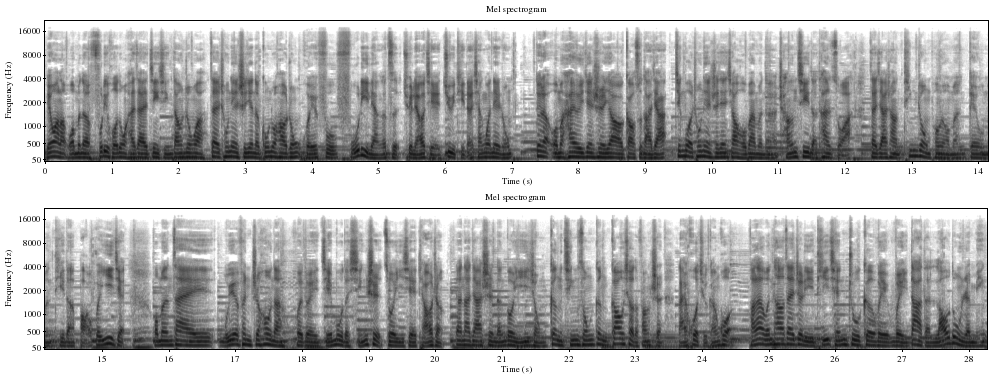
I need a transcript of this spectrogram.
别忘了，我们的福利活动还在进行当中啊！在充电时间的公众号中回复“福利”两个字，去了解具体的相关内容。对了，我们还有一件事要告诉大家：经过充电时间小伙伴们的长期的探索啊，再加上听众朋友们给我们提的宝贵意见，我们在五月份之后呢，会对节目的形式做一些调整，让大家是能够以一种更轻松、更高效的方式来获取干货。好了，文涛在这里提前祝各位伟大的劳动人民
